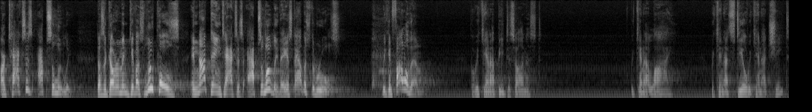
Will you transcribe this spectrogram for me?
our taxes? Absolutely. Does the government give us loopholes in not paying taxes? Absolutely. They establish the rules. We can follow them, but we cannot be dishonest. We cannot lie. We cannot steal. We cannot cheat.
